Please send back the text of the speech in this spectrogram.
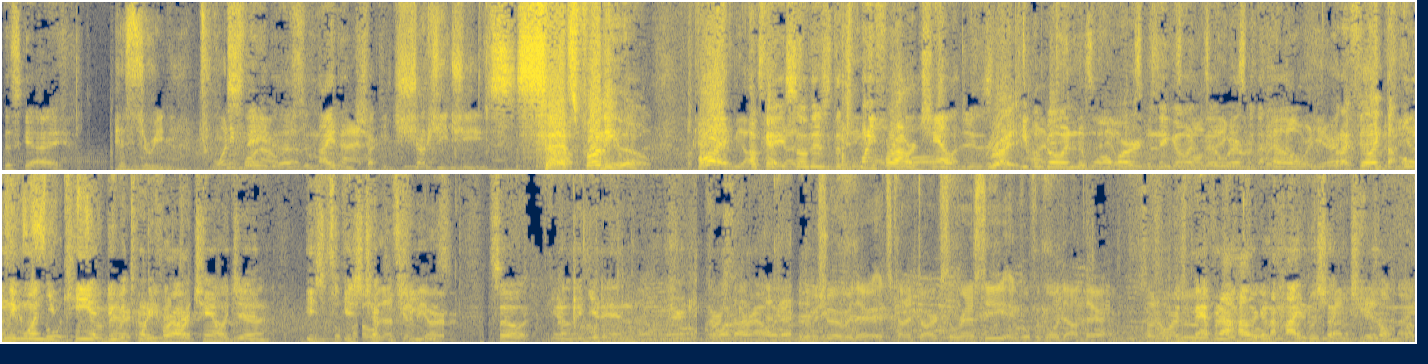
this guy History 24 stayed uh, hours. the night in Chuck E. Cheese. Chuck E. Cheese. So- That's funny, though. But okay, so there's the 24-hour challenges. Right. People go into Walmart and they go into whatever the hell. But I feel like the only one you can't do a 24-hour challenge in is is Chuck E. Cheese. So you know they get in, they're, they're walking around, whatever. Let me show you over there. It's kind of dark, so we're gonna see and go for going down there. So no just mapping out how they're gonna hide in the Chuck E. Cheese all night.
